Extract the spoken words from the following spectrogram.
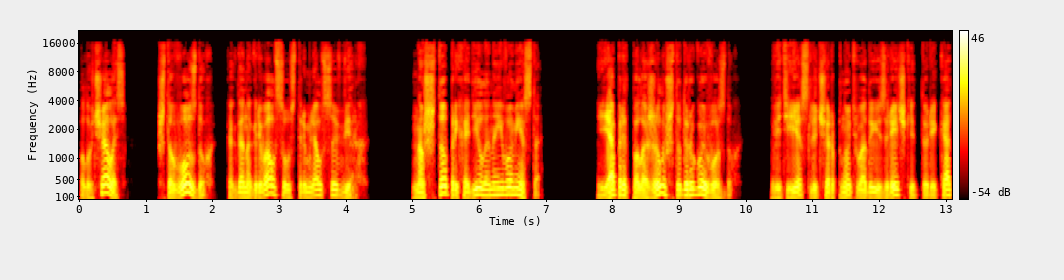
Получалось, что воздух, когда нагревался, устремлялся вверх. Но что приходило на его место? Я предположил, что другой воздух. Ведь если черпнуть воды из речки, то река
